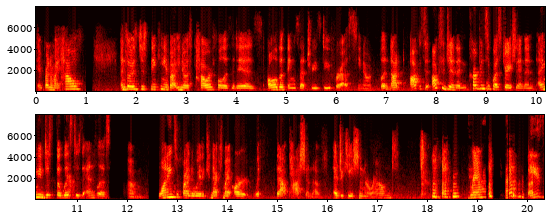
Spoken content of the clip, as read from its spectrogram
in front of my house and so I was just thinking about, you know, as powerful as it is, all the things that trees do for us, you know, but not ox- oxygen and carbon sequestration. And I mean, just the list is endless. Um, wanting to find a way to connect my art with that passion of education around. yeah, amazing.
